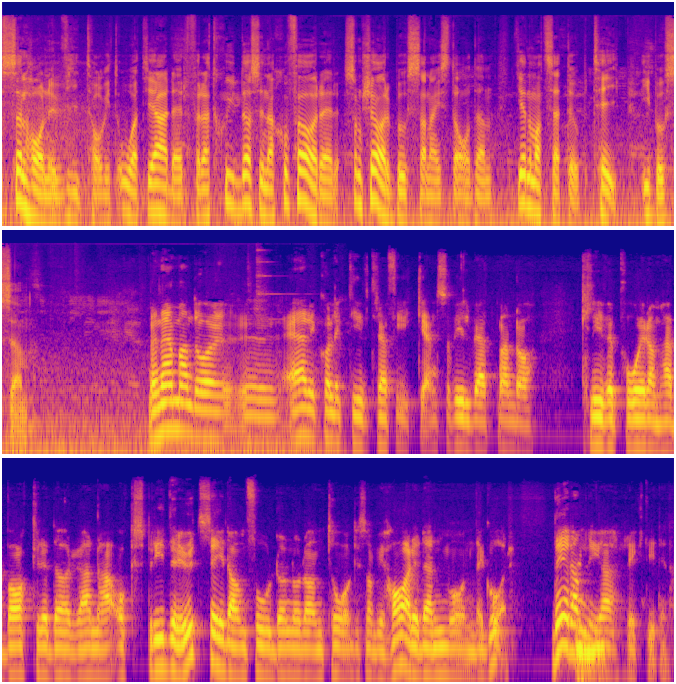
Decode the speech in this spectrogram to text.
SL har nu vidtagit åtgärder för att skydda sina chaufförer som kör bussarna i staden genom att sätta upp tejp i bussen. Men när man då eh, är i kollektivtrafiken så vill vi att man då kliver på i de här bakre dörrarna och sprider ut sig i de fordon och de tåg som vi har i den mån det går. Det är de mm. nya riktlinjerna.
